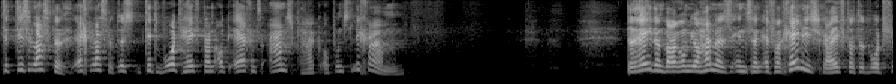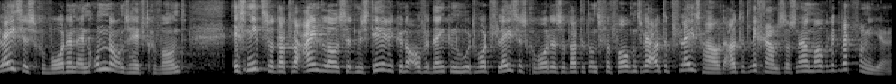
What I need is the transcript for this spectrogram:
dit is lastig, echt lastig. Dus dit woord heeft dan ook ergens aanspraak op ons lichaam. De reden waarom Johannes in zijn evangelie schrijft dat het woord vlees is geworden en onder ons heeft gewoond, is niet zodat we eindeloos het mysterie kunnen overdenken hoe het woord vlees is geworden, zodat het ons vervolgens weer uit het vlees haalt, uit het lichaam, zo snel mogelijk weg van hier.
